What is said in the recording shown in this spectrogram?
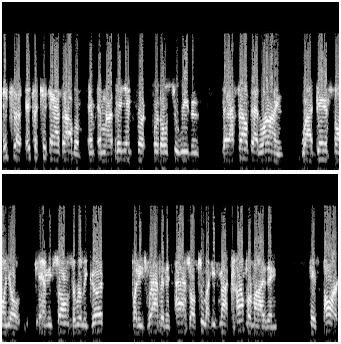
it's a it's a kick ass album, in, in my opinion, for for those two reasons. That I found that line where I danced on, yo, damn, these songs are really good, but he's rapping his ass off too. Like he's not compromising his art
